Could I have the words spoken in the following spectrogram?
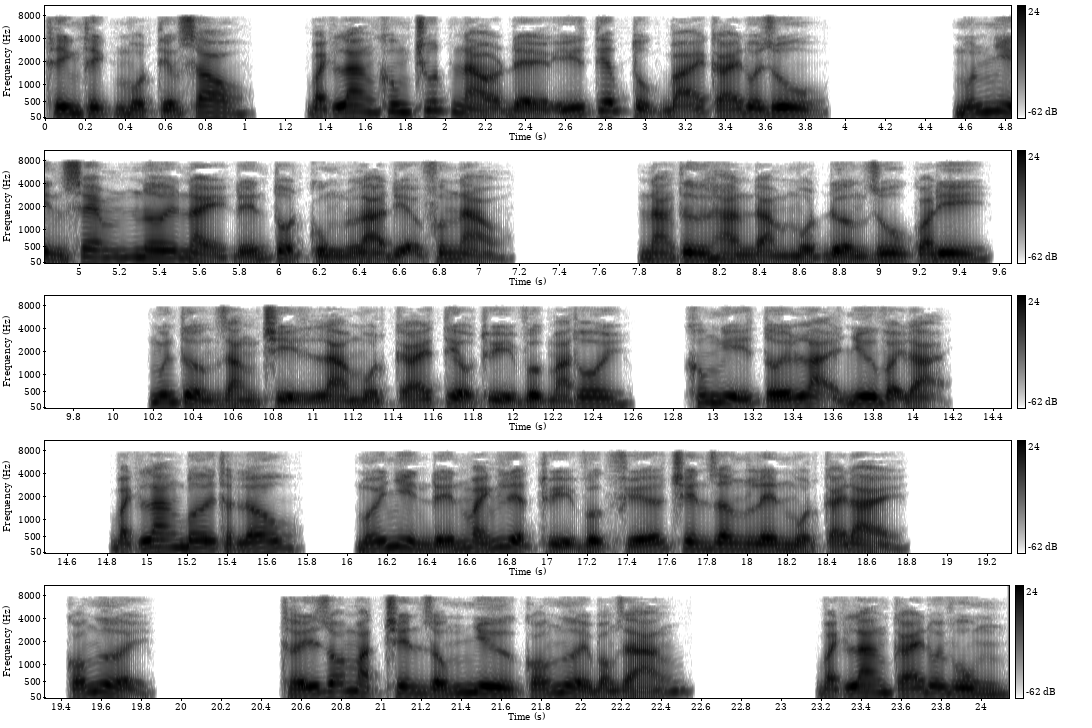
Thình thịch một tiếng sau, Bạch lang không chút nào để ý tiếp tục bãi cái đuôi du. Muốn nhìn xem nơi này đến tột cùng là địa phương nào. Nàng từ hàn đàm một đường du qua đi. Nguyên tưởng rằng chỉ là một cái tiểu thủy vực mà thôi, không nghĩ tới lại như vậy đại. Bạch lang bơi thật lâu, mới nhìn đến mảnh liệt thủy vực phía trên dâng lên một cái đài. Có người. Thấy rõ mặt trên giống như có người bóng dáng. Bạch lang cái đuôi vùng,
